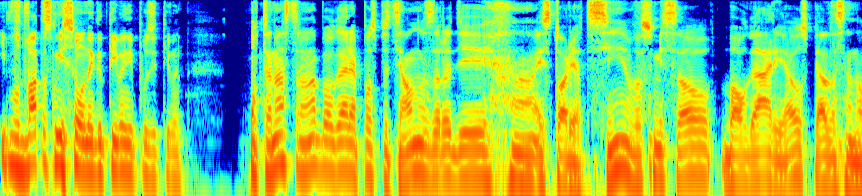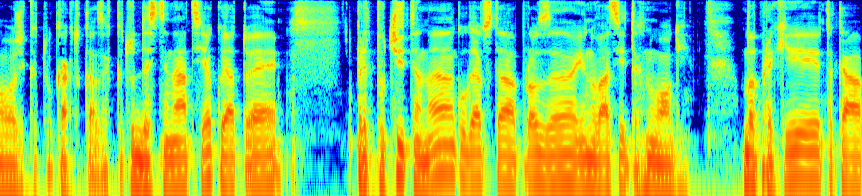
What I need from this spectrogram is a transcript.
и в двата смисъла негативен и позитивен? От една страна България е по-специална заради а, историята си. В смисъл България успя да се наложи, като, както казах, като дестинация, която е предпочитана, когато става въпрос за иновации и технологии. Въпреки така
